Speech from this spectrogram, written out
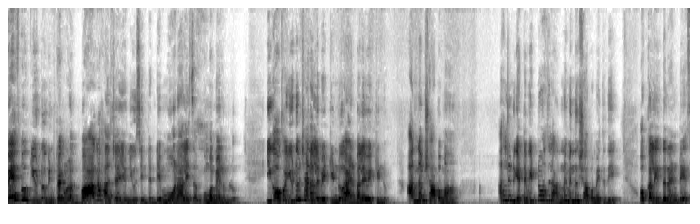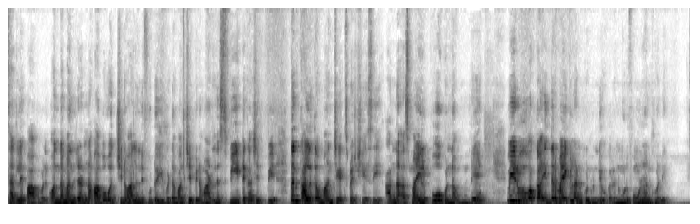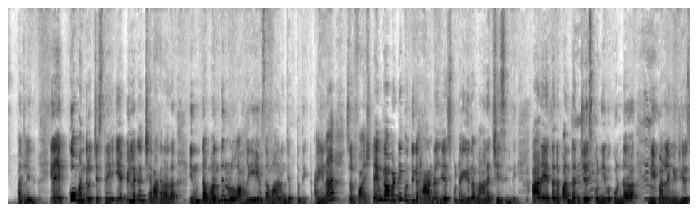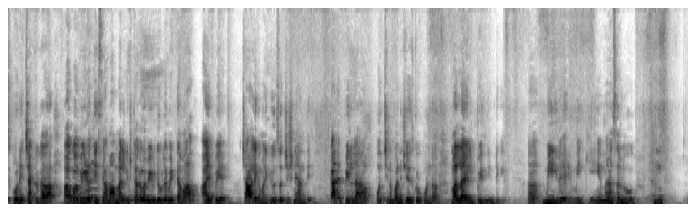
Facebook YouTube ఇన్స్టాగ్రామ్లో బాగా హల్చల్ అయ్యే న్యూస్ ఏంటంటే మోనాలిసా కుంభమేళంలో. ఇక ఒక యూట్యూబ్ ఛానల్లో పెట్టిండు ఆయన భలే పెట్టిండు. అన్నం శాపమా? అసలు నువ్వు ఎట్ట పెట్టినావు? అసలు అన్నం ఎందుకు శాపం అవుతుంది ఒక్కళ్ళు ఇద్దరంటే సర్లే పాపం అని. వంద మంది అన్నా పాపం వచ్చిన వాళ్ళని ఫోటో ఇవ్వడం వాళ్ళు చెప్పిన మాటలు స్వీట్గా చెప్పి తన కళ్ళతో మంచిగా ఎక్స్ప్రెస్ చేసి అన్న స్మైల్ పోకుండా ఉంటే మీరు ఒక ఇద్దరు మైకులు అనుకుంటుండే ఒక రెండు మూడు ఫోన్లు అనుకోండి. పర్లేదు. ఇలా ఎక్కువ మంది వచ్చేస్తే ఏ పిల్లగాని చిరాక రాదా? ఇంత మందిలో అసలు ఏం సమాధానం చెప్తుంది? అయినా సో ఫస్ట్ టైం కాబట్టి కొద్దిగా హ్యాండిల్ చేసుకుంటే ఏదో మేనేజ్ చేసింది. అరే తన పని తను చేసుకొని ఇవ్వకుండా మీ పనులు మీరు చేసుకొని చక్కగా ఒక వీడియో తీసామా? మళ్ళీ ఇన్స్టాగ్రామ్ యూట్యూబ్లో పెట్టామా? అయిపోయాయి. చాలు ఇక మనకి యూస్ వచ్చేసినాయి అంతే. కానీ పిల్ల వచ్చిన పని చేసుకోకుండా మళ్ళీ వెళ్ళిపోయింది ఇంటికి. మీరే మీకేం అసలు?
